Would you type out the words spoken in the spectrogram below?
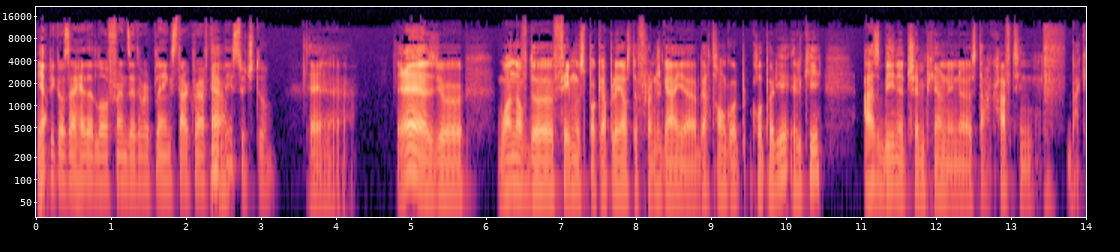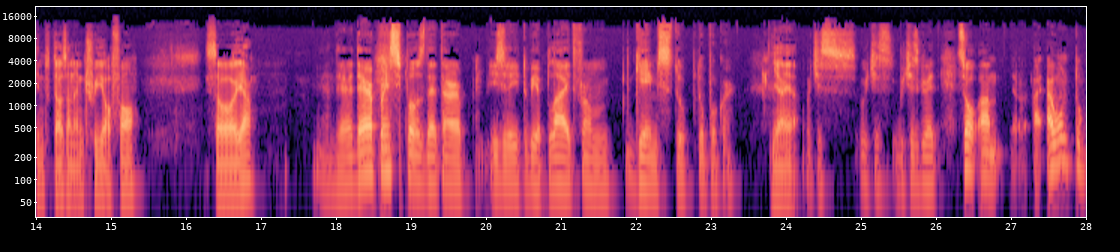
Yeah, because I had a lot of friends that were playing StarCraft yeah. and they switched to. Yeah, yeah, you one of the famous poker players, the French guy uh, Bertrand Grospellier, ElkY, has been a champion in uh, StarCraft in back in 2003 or four. So yeah. yeah, there there are principles that are easily to be applied from games to to poker. Yeah, yeah. Which is which is which is great. So um, I, I want to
